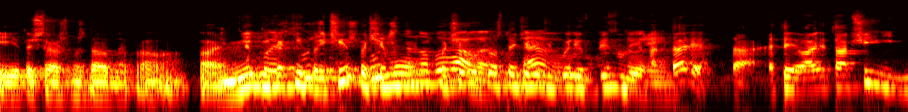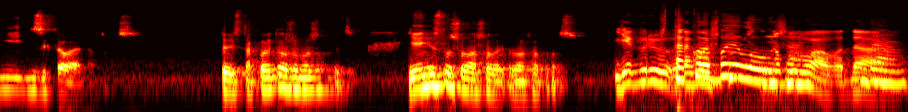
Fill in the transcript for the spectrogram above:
И точно так же международное право. А нет Такое никаких штуч, причин, почему, бывало, почему то, что эти да, люди были в плену и так далее, да, это, это вообще не, не, не закрывает вопрос. То есть такое тоже может быть. Я не слушал ваш, ваш вопрос. Я говорю, такое, такое было уже. бывало, да. да.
